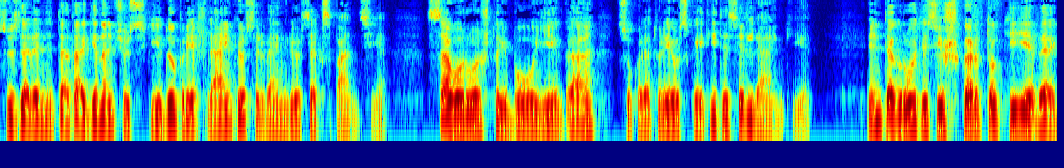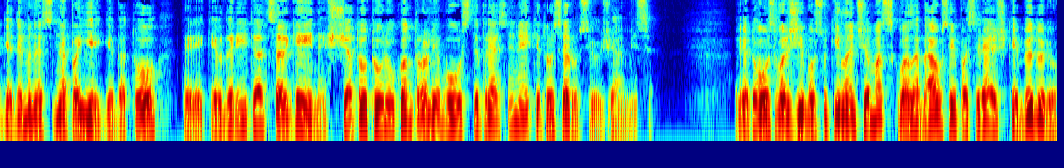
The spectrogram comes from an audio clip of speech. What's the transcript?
suzerenitetą ginančių skydų prieš Lenkijos ir Vengrijos ekspansiją. Savo ruoštui buvo jėga, su kuria turėjo skaitytis ir Lenkija. Integruotis iš karto Kijeve Gediminas nepajėgė, bet to tai reikėjo daryti atsargiai, nes čia totorių kontrolė buvo stipresnė nei kitose Rusijos žemėse. Lietuvos varžybos sukylančia Maskva labiausiai pasireiškė vidurių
